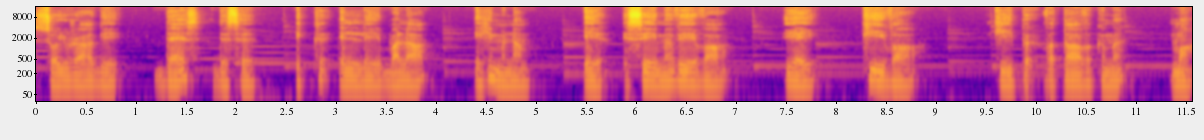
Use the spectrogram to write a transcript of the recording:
සොයුරාගේ දැස් දෙස එක එල්ලේ බලා එහෙමනම් එය එසේම වේවා යයි කීවා කීප වතාවකම මා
